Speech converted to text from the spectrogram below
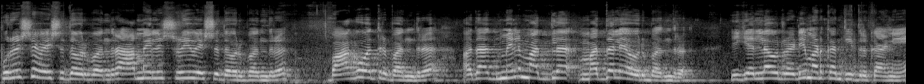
ಪುರುಷ ವೇಷದವ್ರು ಬಂದ್ರು ಆಮೇಲೆ ಶ್ರೀ ವೇಷದವ್ರು ಬಂದರು ಭಾಗವತರು ಬಂದ್ರು ಅದಾದಮೇಲೆ ಮದ್ಲ ಮದ್ದಲೆ ಅವ್ರು ಬಂದರು. ಈಗೆಲ್ಲ ಅವ್ರು ರೆಡಿ ಮಾಡ್ಕೊಂತಿದ್ರು ಕಾಣಿ.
